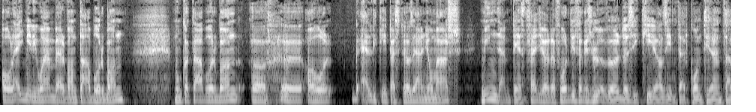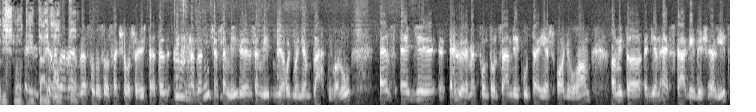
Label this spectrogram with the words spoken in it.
ahol egy millió ember van táborban, munkatáborban, uh, uh, ahol elképesztő az elnyomás, minden pénzt fegyverre fordítanak, és lövöldözik ki az interkontinentális lakétáit. Körülbelül ez Attól, lesz Oroszország sorsa is, tehát ez, ebben nincsen semmi, semmi, hogy mondjam, látnivaló. Ez egy előre megfontolt szándékú teljes agyroham, amit a, egy ilyen ex-KGB-s elit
